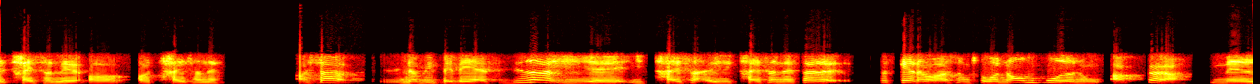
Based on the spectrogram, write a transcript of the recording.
50'erne og, og 60'erne. Og så, når vi bevæger os videre i, øh, i, 60'erne, i 60'erne, så, så sker der jo også nogle store normbrud og nogle opgør med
